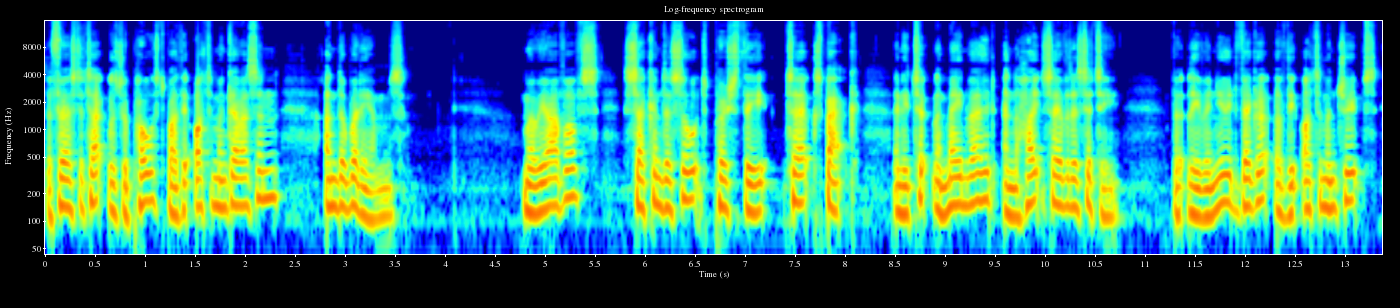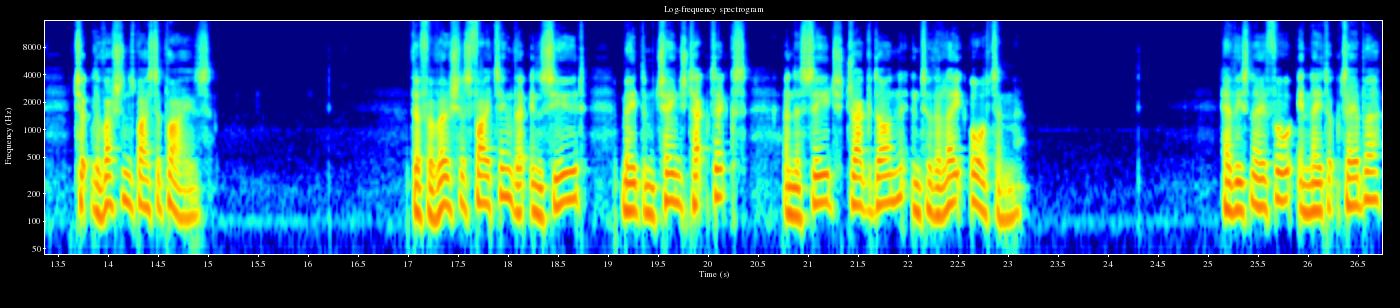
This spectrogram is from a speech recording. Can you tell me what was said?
The first attack was repulsed by the Ottoman garrison under Williams. Muravyov's second assault pushed the Turks back, and he took the main road and the heights over the city, but the renewed vigour of the Ottoman troops took the Russians by surprise. The ferocious fighting that ensued made them change tactics, and the siege dragged on into the late autumn. Heavy snowfall in late October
